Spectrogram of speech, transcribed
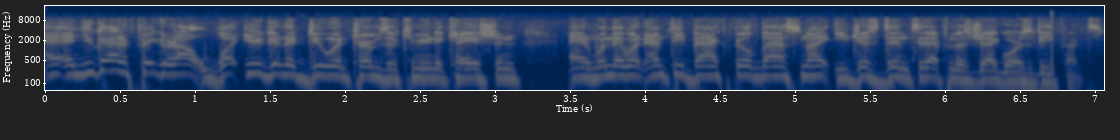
and you got to figure out what you're going to do in terms of communication. And when they went empty backfield last night, you just didn't see that from this Jaguars defense.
